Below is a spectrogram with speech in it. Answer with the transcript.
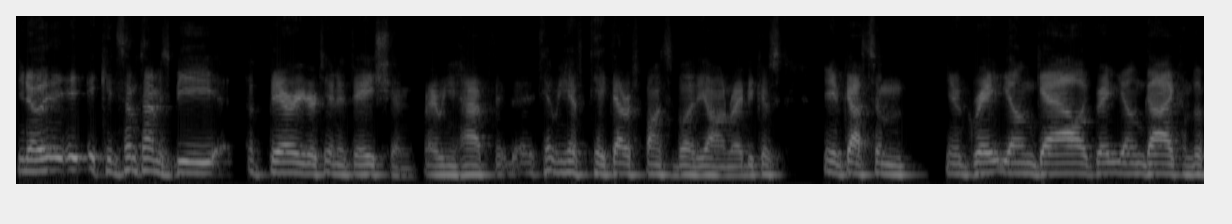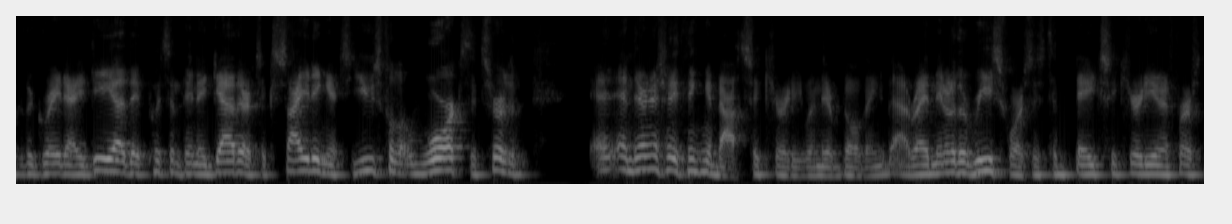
you know, it, it, can sometimes be a barrier to innovation, right? When you have when you have to take that responsibility on, right? Because you've got some, you know, great young gal, great young guy comes up with a great idea. They put something together. It's exciting. It's useful. It works. It's sort of, and, and they're necessarily thinking about security when they're building that, right? And they know the resources to bake security in at first.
